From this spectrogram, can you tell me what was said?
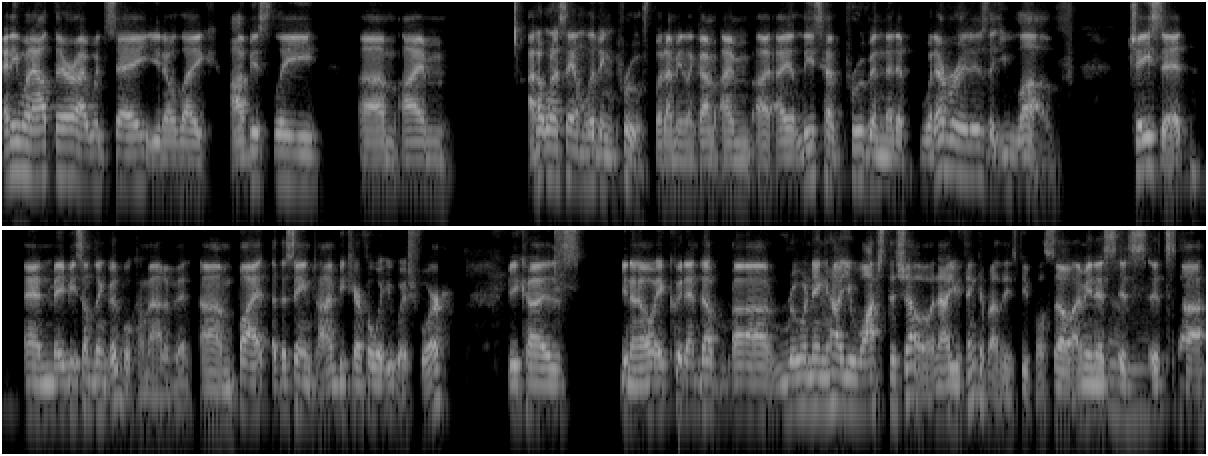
anyone out there i would say you know like obviously um i'm I don't want to say I'm living proof, but I mean, like I'm, I'm, I, I at least have proven that if whatever it is that you love, chase it, and maybe something good will come out of it. Um, but at the same time, be careful what you wish for, because you know it could end up uh, ruining how you watch the show and how you think about these people. So I mean, it's, Oh, it's, yeah. it's, uh,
